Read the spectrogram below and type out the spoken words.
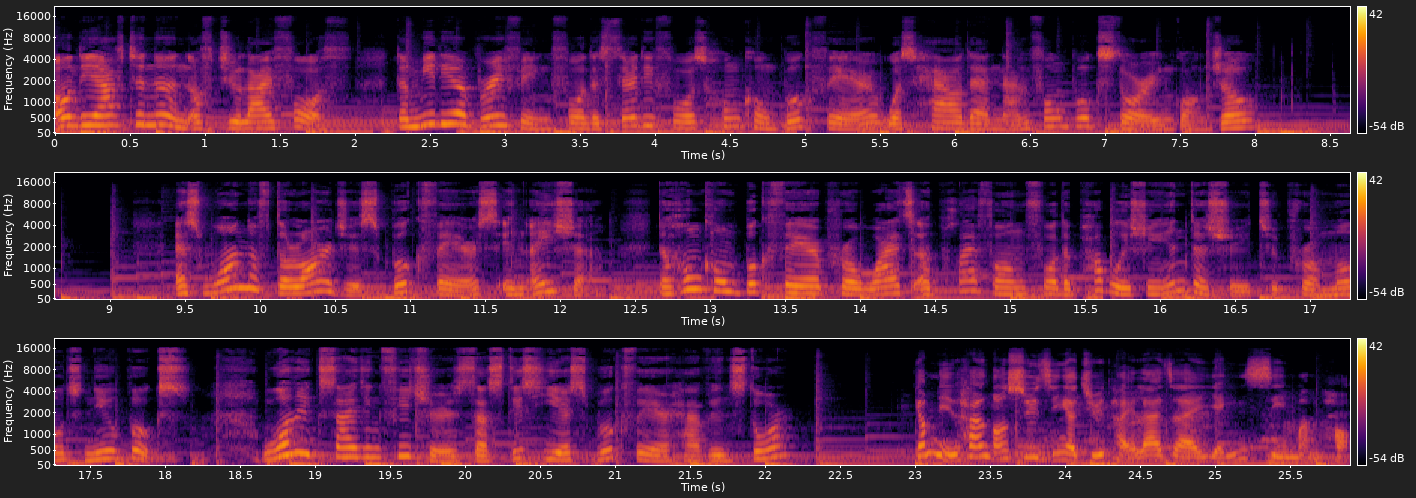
On the afternoon of July 4th, the media briefing for the 34th Hong Kong Book Fair was held at Nanfeng Bookstore in Guangzhou. As one of the largest book fairs in Asia, the Hong Kong Book Fair provides a platform for the publishing industry to promote new books. What exciting features does this year's book fair have in store? 今年香港書展嘅主題咧就係影視文學，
